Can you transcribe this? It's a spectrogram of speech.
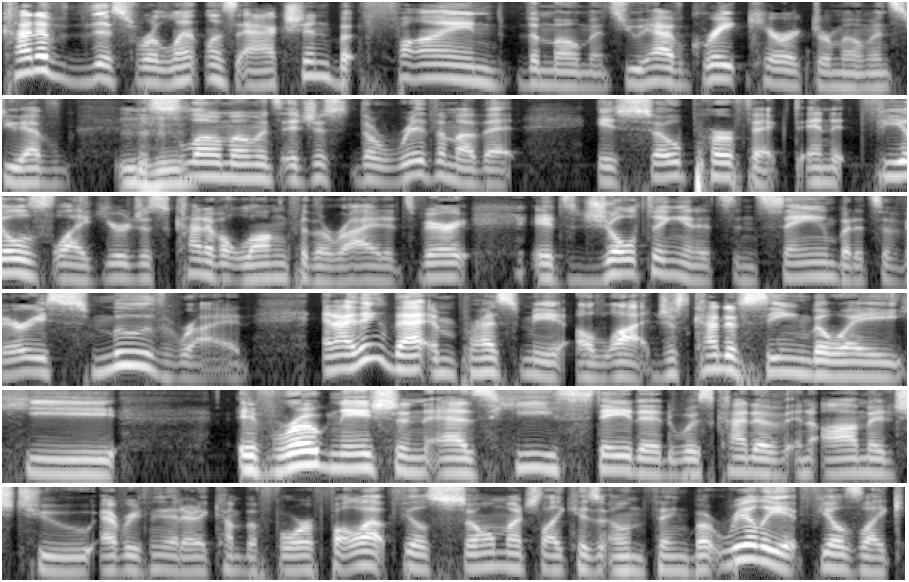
kind of this relentless action but find the moments. You have great character moments. You have the mm-hmm. slow moments. It's just the rhythm of it is so perfect and it feels like you're just kind of along for the ride. It's very it's jolting and it's insane but it's a very smooth ride. And i think that impressed me a lot just kind of seeing the way he if Rogue Nation, as he stated, was kind of an homage to everything that had come before, Fallout feels so much like his own thing, but really it feels like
